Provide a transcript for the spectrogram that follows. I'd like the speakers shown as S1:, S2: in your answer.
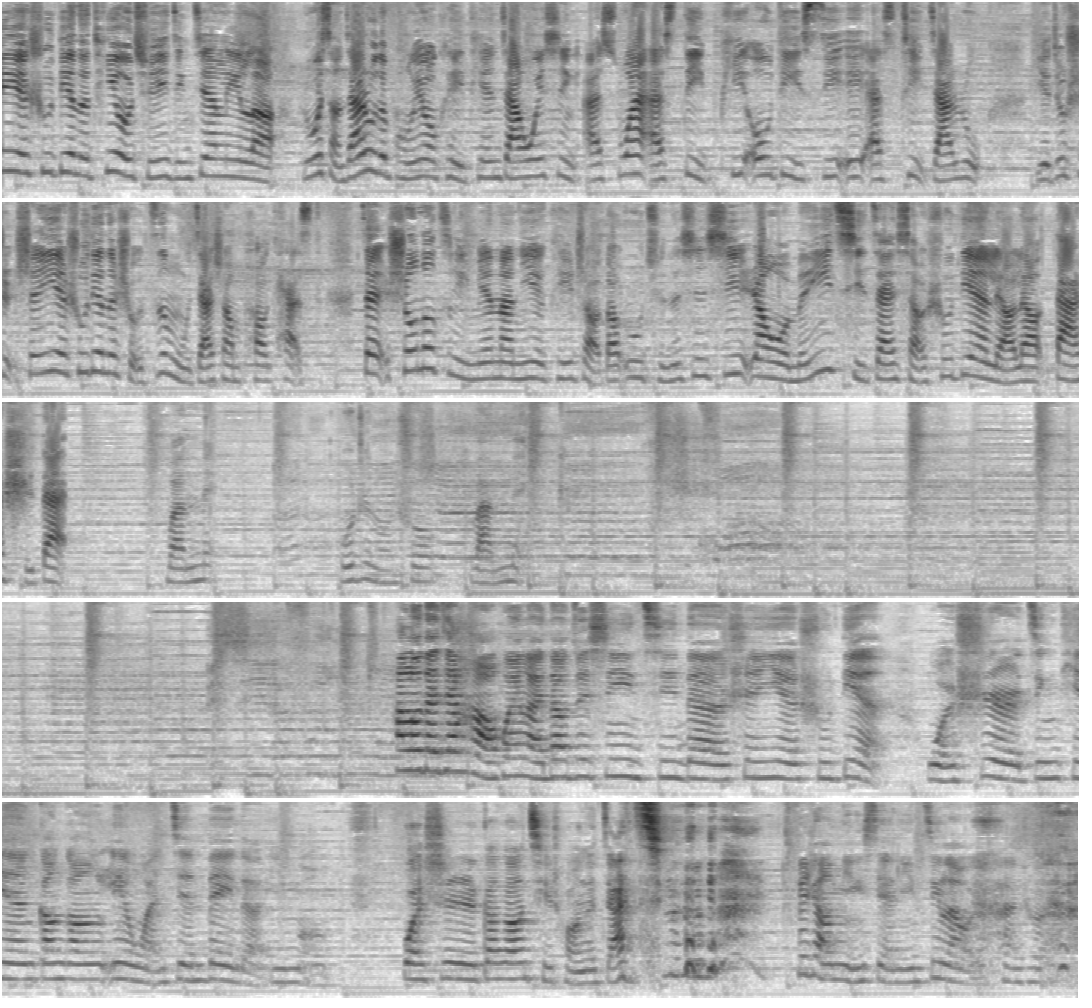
S1: 深夜书店的听友群已经建立了，如果想加入的朋友可以添加微信 s y s d p o d c a s t 加入，也就是深夜书店的首字母加上 podcast。在 show notes 里面呢，你也可以找到入群的信息。让我们一起在小书店聊聊大时代，完美，我只能说完美。Hello，大家好，欢迎来到最新一期的深夜书店。我是今天刚刚练完肩背的一萌，
S2: 我是刚刚起床的佳琪，
S1: 非常明显，你一进来我就看出来了。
